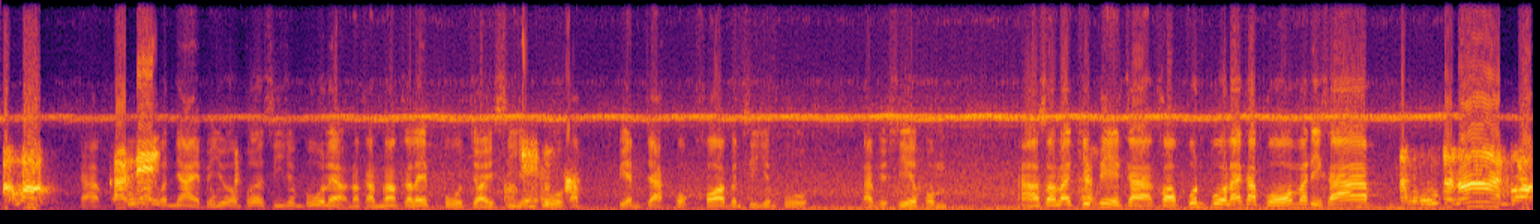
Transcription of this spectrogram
เอาบอกครับการนี้เพิ่นย้ายไปอยู่อำเภอสีชมพูแล้วเนาะครับเนาะก็เลยปูจอยสีชมพูครับเปลี่ยนจากกกคอเป็นสีชมพู กับอยู่ที่ผมเอาสำหรับคลิปนี้ก็ขอบคุณปูหลายครับผมสวัสดีครับ อันนั้นบอก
